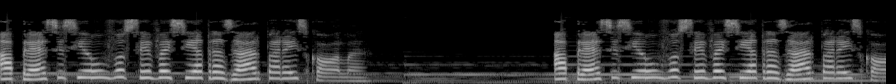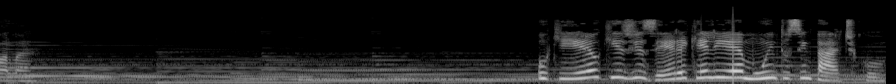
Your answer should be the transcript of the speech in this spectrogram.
Apresse-se ou você vai se atrasar para a escola. Apresse-se ou você vai se atrasar para a escola. O que eu quis dizer é que ele é muito simpático.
